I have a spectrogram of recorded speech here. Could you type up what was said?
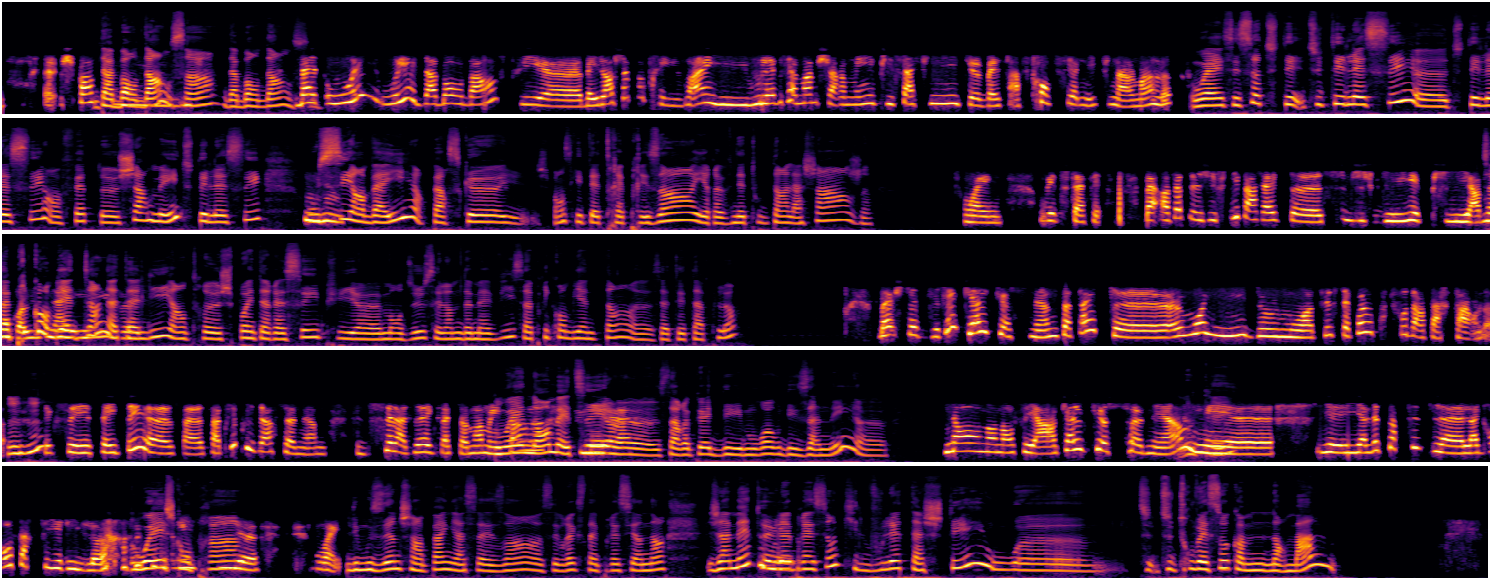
euh, je pense d'abondance, hein, d'abondance. Ben, oui, oui, d'abondance. Puis euh, ben, il lâchait pas prise. Hein. Il voulait vraiment me charmer. Puis ça finit que ben ça a fonctionné finalement là. Ouais, c'est ça. Tu t'es, tu t'es laissé, euh, tu t'es laissé en fait charmer. Tu t'es laissé mm-hmm. aussi envahir parce que je pense qu'il était très présent. Il revenait tout le temps à la charge. Oui, oui, tout à fait. Ben, en fait, j'ai fini par être euh, subjuguée et puis Ça a pris combien de temps, Nathalie, entre je suis pas intéressée puis euh, mon Dieu, c'est l'homme de ma vie? Ça a pris combien de temps, euh, cette étape-là? Ben, je te dirais quelques semaines, peut-être un mois et demi, deux mois. Tu sais, c'était pas un coup de foudre en partant, là. Mm-hmm. C'est ça a été, ça, a pris plusieurs semaines. C'est difficile à dire exactement maintenant. Oui, non, mais tu sais, ça aurait pu être des mois ou des années. Non, non, non, c'est en quelques semaines, mais euh, il y avait sorti de la, grosse artillerie, là. Oui, je comprends. Euh, ouais. Limousine, champagne à 16 ans, c'est vrai que c'est impressionnant. Jamais tu as eu l'impression qu'il voulait t'acheter ou euh, tu, trouvais ça comme normal?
